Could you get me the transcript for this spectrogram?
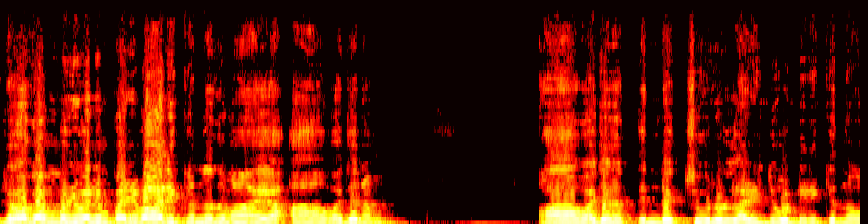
ലോകം മുഴുവനും പരിപാലിക്കുന്നതുമായ ആ വചനം ആ വചനത്തിന്റെ ചുരുൾ അഴിഞ്ഞുകൊണ്ടിരിക്കുന്നു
